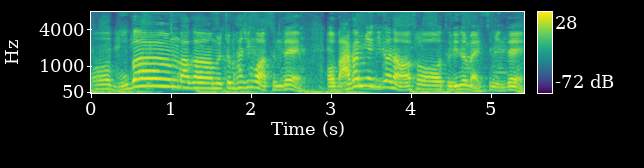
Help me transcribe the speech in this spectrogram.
어, 무광 마감을 좀 하신 것 같은데 어, 마감 얘기가 나와서 드리는 말씀인데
